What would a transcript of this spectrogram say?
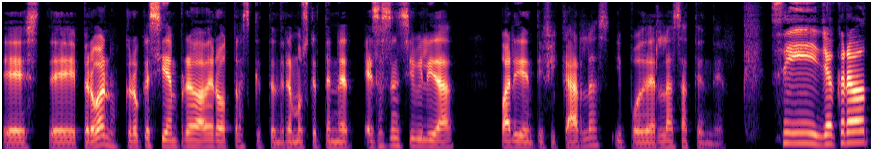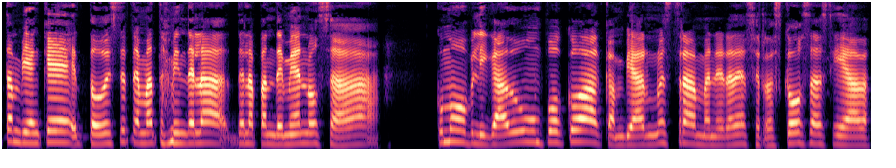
Este, pero bueno, creo que siempre va a haber otras que tendremos que tener esa sensibilidad para identificarlas y poderlas atender. Sí, yo creo también que todo este tema también de la, de la pandemia nos ha como obligado un poco a cambiar nuestra manera de hacer las cosas y a,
